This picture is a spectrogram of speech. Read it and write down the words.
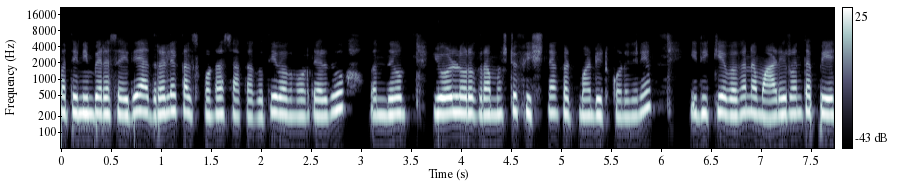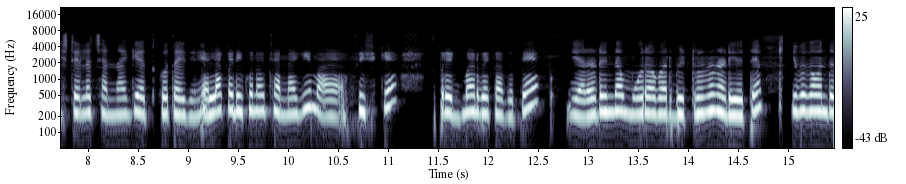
ಮತ್ತೆ ನಿಂಬೆ ರಸ ಇದೆ ಅದರಲ್ಲೇ ಕಲ್ಸ್ಕೊಂಡ್ರೆ ಸಾಕಾಗುತ್ತೆ. ಇವಾಗ ನೋಡ್ತಾ ಇರೋದು ಒಂದು ಏಳ್ನೂರು ಗ್ರಾಂ ಅಷ್ಟು ಫಿಶ್ನ ಕಟ್ ಮಾಡಿ ಇಟ್ಕೊಂಡಿದ್ದೀನಿ ಇದಕ್ಕೆ ಇವಾಗ ನಾವು ಮಾಡಿರುವಂತಹ ಪೇಸ್ಟ್ ಎಲ್ಲ ಚೆನ್ನಾಗಿ ಹತ್ಕೋತಾ ಇದೀನಿ. ಎಲ್ಲ ಕಡೆಗೂ ನಾವು ಚೆನ್ನಾಗಿ ಫಿಶ್ಗೆ ಸ್ಪ್ರೆಡ್ ಮಾಡ್ಬೇಕಾಗುತ್ತೆ. ಎರಡರಿಂದ ಮೂರ್ ಅವರ್ ಬಿಟ್ರು ನಡೆಯುತ್ತೆ. ಇವಾಗ ಒಂದು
